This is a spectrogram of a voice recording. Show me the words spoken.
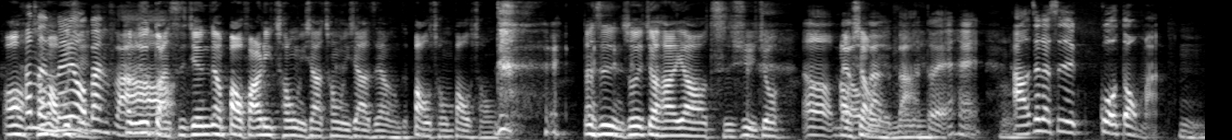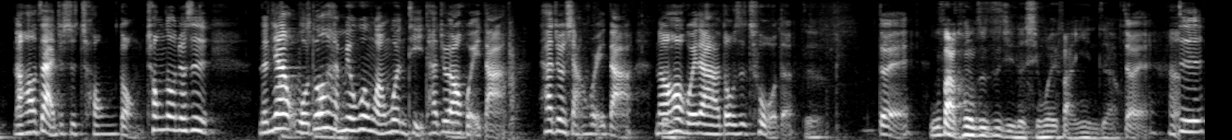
哦，他们没有办法他们就短哦时间这样爆发力冲一下，冲一下这样子，爆冲爆冲。但是你说叫他要持续就，呃，没有办法。对，嘿，好，这个是过动嘛，嗯，然后再来就是冲动，冲动就是人家我都还没有问完问题，他就要回答，他就想回答，然后回答的都是错的。对，对，无法控制自己的行为反应，这样。对，其实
